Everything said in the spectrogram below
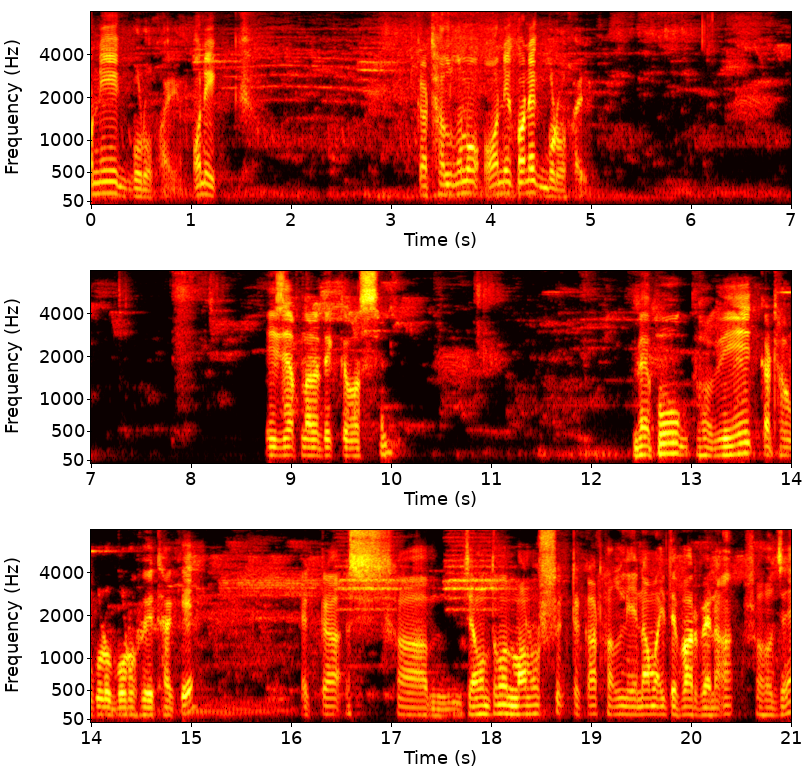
অনেক বড় হয়, অনেক। কাঁঠালগুলো অনেক অনেক বড় হয়। এই যে আপনারা দেখতে পাচ্ছেন, ব্যাপকভাবে কাঁঠালগুলো বড় হয়ে থাকে। একটা যেমন তেমন মানুষ একটা কাঁঠাল নিয়ে নামাইতে পারবে না সহজে।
